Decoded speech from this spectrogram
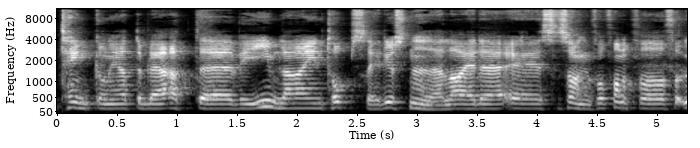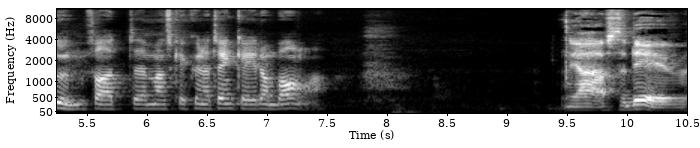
Tänker ni att, det blir, att eh, vi är inblandade i en toppstrid just nu eller är, det, är säsongen fortfarande för, för ung för att eh, man ska kunna tänka i de banorna? Ja, alltså det är...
